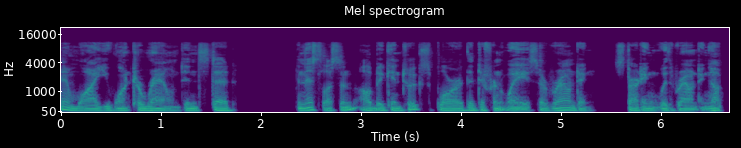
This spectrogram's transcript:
and why you want to round instead. In this lesson, I'll begin to explore the different ways of rounding, starting with rounding up.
